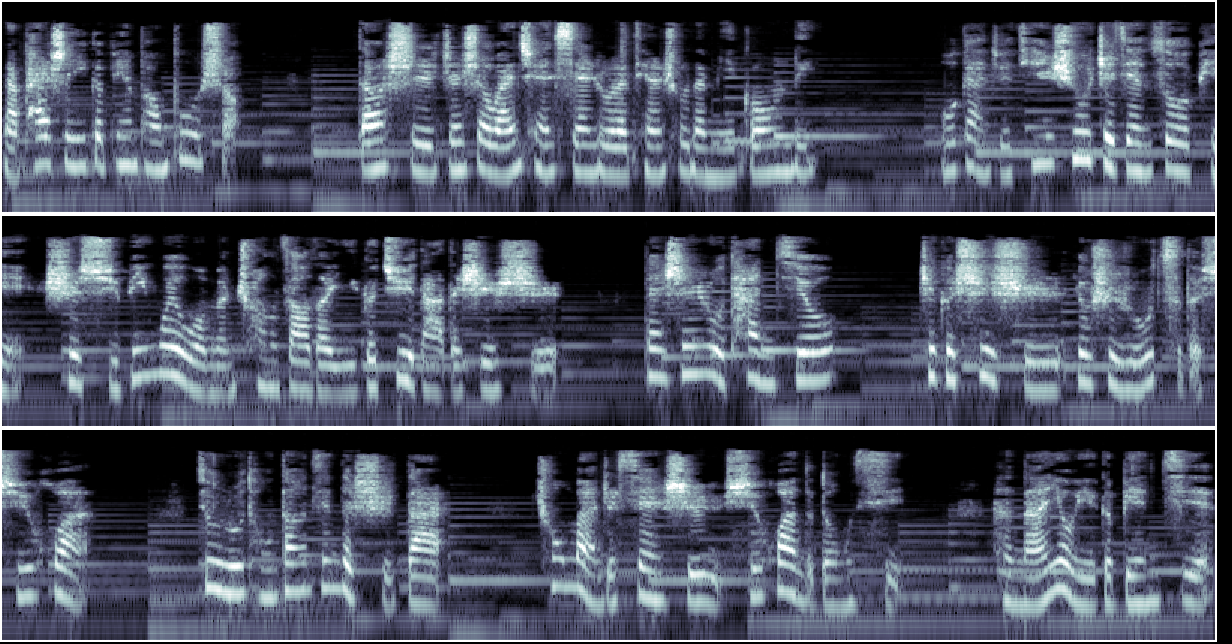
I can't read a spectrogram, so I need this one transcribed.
哪怕是一个偏旁部首。当时真是完全陷入了天书的迷宫里。我感觉天书这件作品是徐冰为我们创造的一个巨大的事实，但深入探究，这个事实又是如此的虚幻，就如同当今的时代。充满着现实与虚幻的东西，很难有一个边界，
